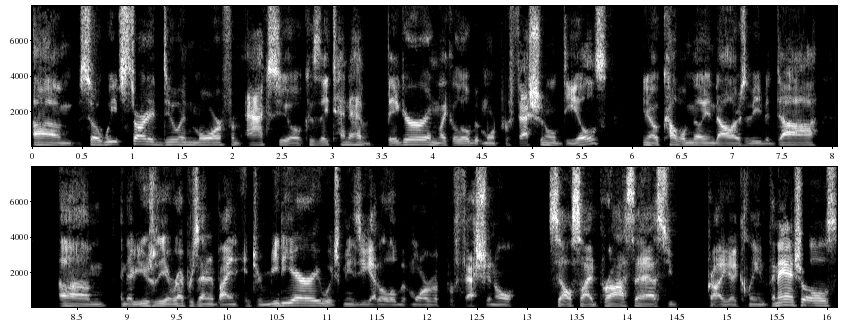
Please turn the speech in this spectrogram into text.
Um, so we've started doing more from Axial because they tend to have bigger and like a little bit more professional deals. You know, a couple million dollars of EBITDA, um, and they're usually represented by an intermediary, which means you get a little bit more of a professional sell side process. You probably get clean financials.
